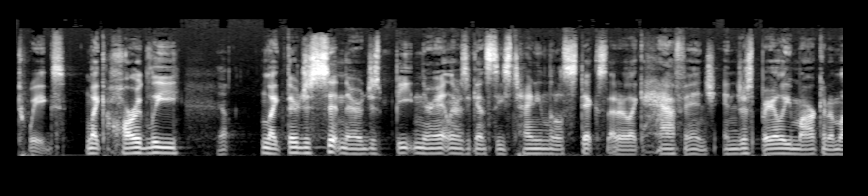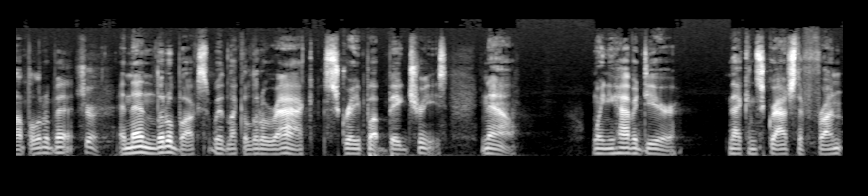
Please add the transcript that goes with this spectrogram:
twigs, like hardly, Yep. like they're just sitting there just beating their antlers against these tiny little sticks that are like half inch and just barely marking them up a little bit. Sure. And then little bucks with like a little rack scrape up big trees. Now, when you have a deer that can scratch the front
